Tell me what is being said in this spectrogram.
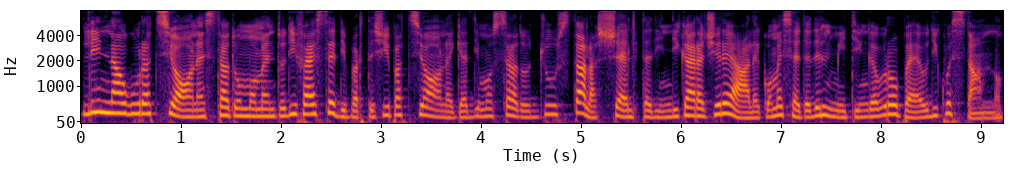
L'inaugurazione è stato un momento di festa e di partecipazione che ha dimostrato giusta la scelta di indicare Cireale come sede del meeting europeo di quest'anno.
